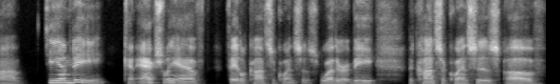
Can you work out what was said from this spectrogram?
uh, TMD can actually have fatal consequences, whether it be the consequences of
